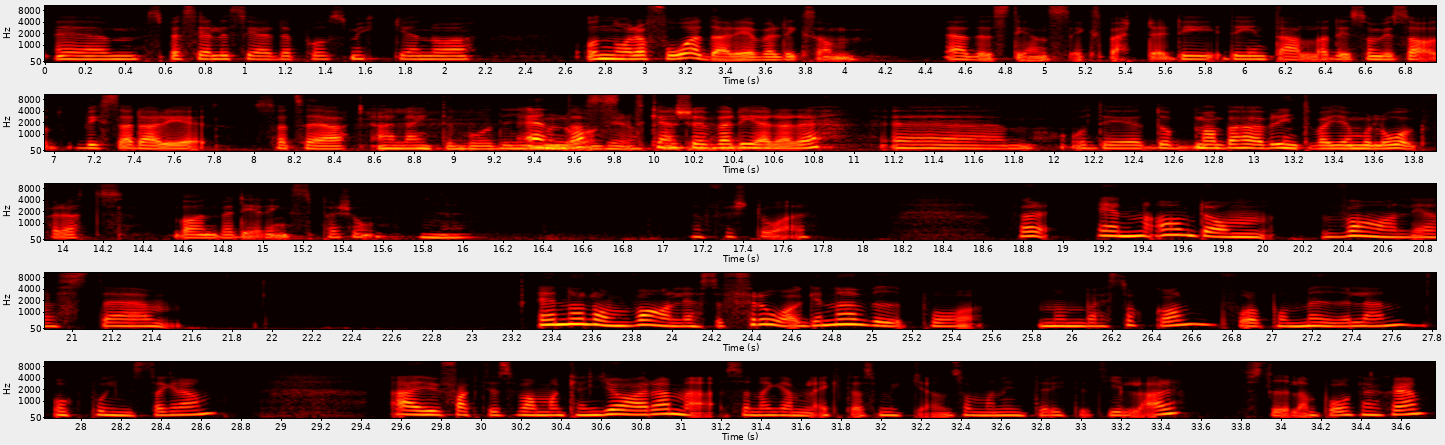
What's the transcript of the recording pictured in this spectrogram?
eh, specialiserade på smycken och, och några få där är väl liksom ädelstensexperter. Det, det, är inte alla, det är som vi sa, vissa där är så att säga alla inte både endast kanske värderare. Eh, och det, då, man behöver inte vara gemolog för att vara en värderingsperson. Nej. Jag förstår. För en av de vanligaste en av de vanligaste frågorna vi på Mumbai Stockholm får på mejlen och på Instagram är ju faktiskt vad man kan göra med sina gamla äkta smycken som man inte riktigt gillar stilen på kanske.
